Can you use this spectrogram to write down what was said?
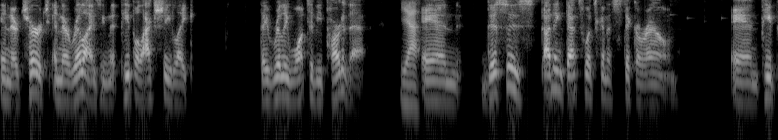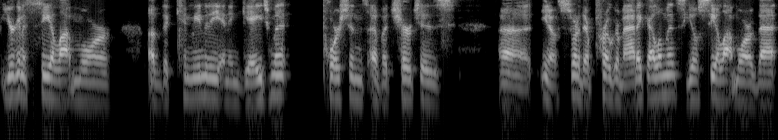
in their church, and they're realizing that people actually like they really want to be part of that. Yeah. And this is, I think that's what's going to stick around. And people, you're going to see a lot more of the community and engagement portions of a church's, uh, you know, sort of their programmatic elements. You'll see a lot more of that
